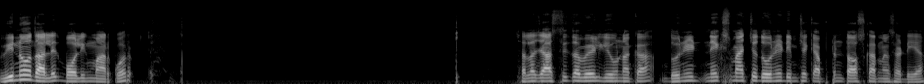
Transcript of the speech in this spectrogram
विनोद आलेत बॉलिंग मार्कवर. चला जास्तीचा वेळ घेऊ नका. दोन्ही नेक्स्ट मॅचचे दोन्ही टीमचे कॅप्टन टॉस करण्यासाठी या.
